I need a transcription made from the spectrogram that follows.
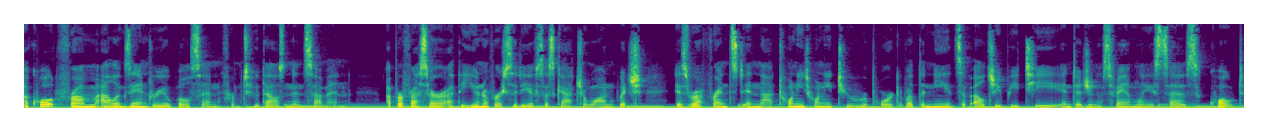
A quote from Alexandria Wilson from 2007, a professor at the University of Saskatchewan, which is referenced in that 2022 report about the needs of LGBT Indigenous families, says, quote,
